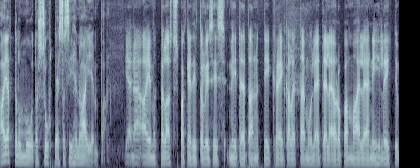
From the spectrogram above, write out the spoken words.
ajattelun muutos suhteessa siihen aiempaan. Ja nämä aiemmat pelastuspaketit oli siis niitä, joita annettiin Kreikalle tai muille Etelä-Euroopan maille, ja niihin liittyi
